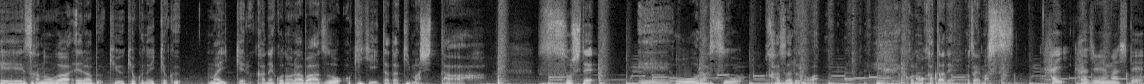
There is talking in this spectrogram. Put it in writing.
えー、佐野が選ぶ究極の一曲、マイケル金子のラバーズをお聴きいただきました。そして、えー、オーラスを飾るのは、えー、この方でございます。はい、はじ、めまして。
